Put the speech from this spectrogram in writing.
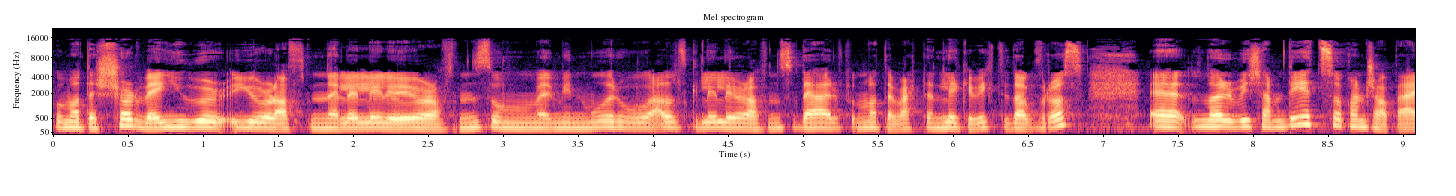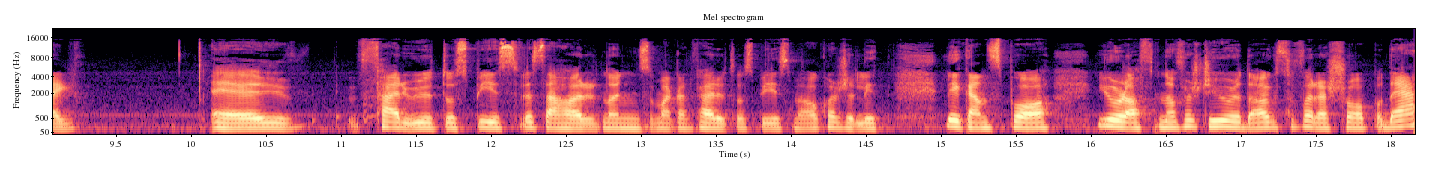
på en måte selve jul, julaften, eller lille julaften, som min mor hun elsker lille julaften, så det har på en måte vært en like viktig dag for oss. Eh, når vi kommer dit, så kanskje at jeg eh, fær ut og spise hvis jeg har noen som jeg kan fære ut og spise med, og kanskje litt likeens på julaften og første juledag, så får jeg se på det.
